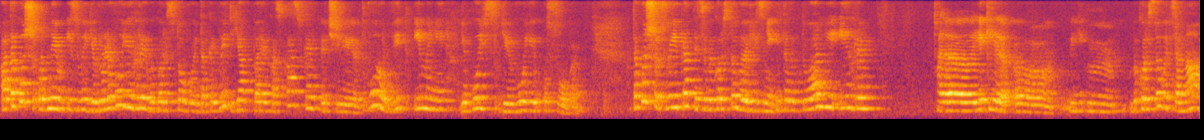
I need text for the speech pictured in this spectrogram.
А також одним із видів рольової гри використовують такий вид, як переказ казки чи твору від імені якоїсь дієвої особи. Також у своїй практиці використовує різні інтелектуальні ігри, е, які використовуються на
